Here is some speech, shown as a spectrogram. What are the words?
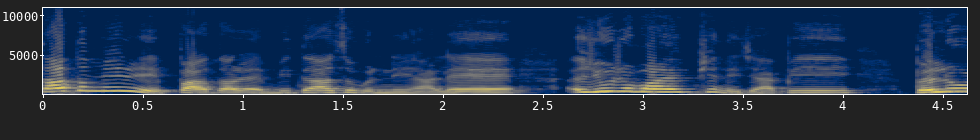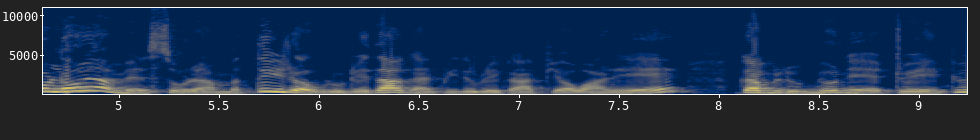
သားသမီးတွေပါသွားတဲ့မိသားစုဝင်တွေဟာလည်းအယူတစ်ပိုင်းဖြစ်နေကြပြီးဘယ်လိုလုပ်ရမယ်ဆိုတာမသိတော့ဘူးလို့ဒေသခံပြည်သူတွေကပြောပါတယ်။ ကံဘလူမြို့နယ်အတွင်းပြူ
